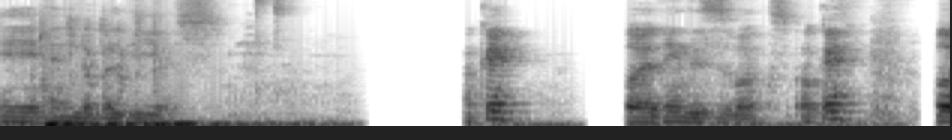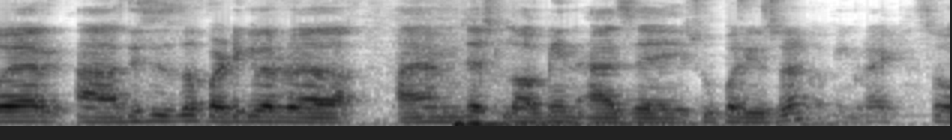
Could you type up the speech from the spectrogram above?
a-n-e-s okay? So i think this is works. Okay? So uh, this is the particular uh, i am just logged in as a super user. Okay, right so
